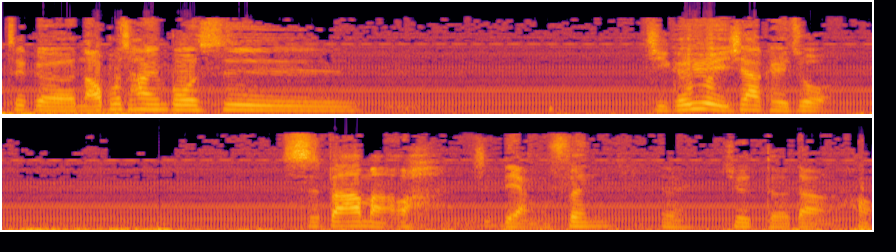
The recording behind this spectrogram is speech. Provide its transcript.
这个脑部超音波是几个月以下可以做？十八嘛，哇，两分，对，就得到了。哈。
